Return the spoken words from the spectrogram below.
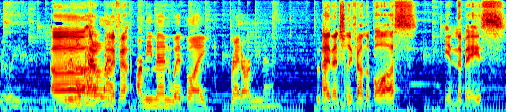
really? Do they Uh, look I kind don't of know. I, like found, army men with like red army men? I eventually found the boss in the base.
